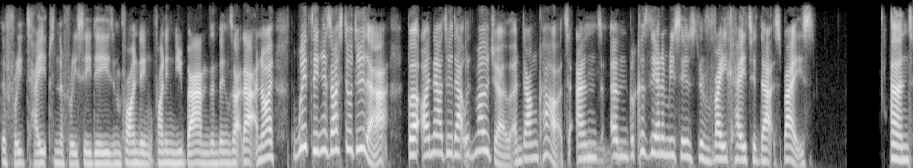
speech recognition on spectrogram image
the free tapes and the free cds and finding finding new bands and things like that. And i the weird thing is i still do that but i now do that with mojo and uncut and um because the NME seems to have vacated that space and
